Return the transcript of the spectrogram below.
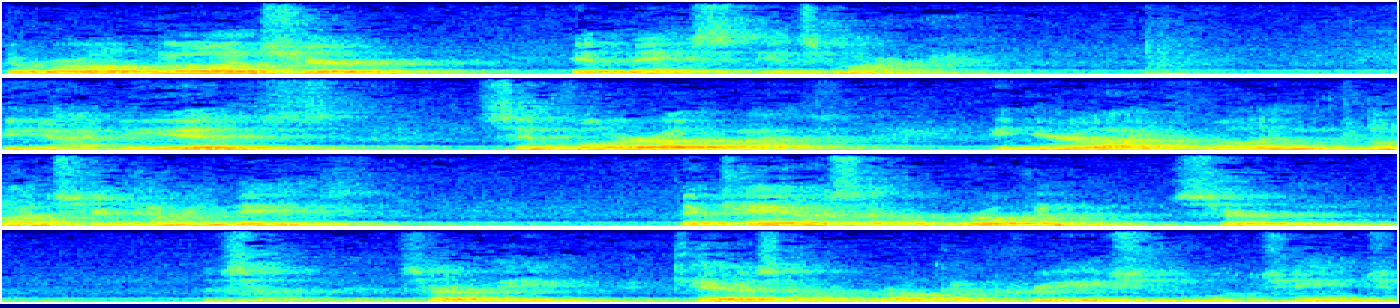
the world will ensure it makes its mark. The ideas, sinful or otherwise, in your life will influence your coming days. The chaos of a broken, certain, sorry, the chaos of a broken creation will change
